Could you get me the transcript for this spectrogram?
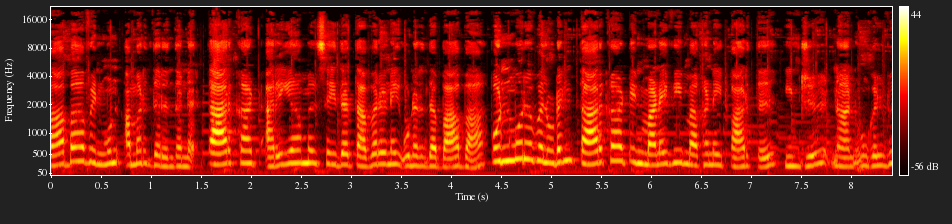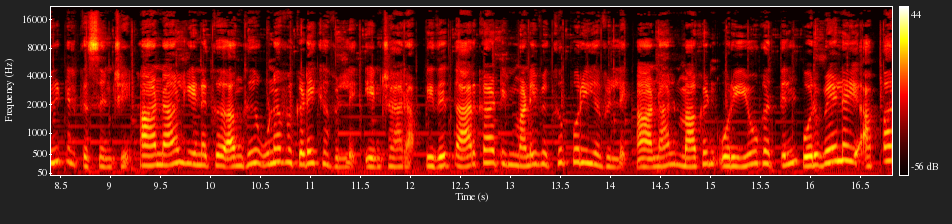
பாபாவின் முன் அமர்ந்திருந்தனர். தார்காட் அறியாமல் செய்த தவறினை உணர்ந்த பாபா புன்முறுவலுடன் தார்காட்டின் மனைவி மகனை பார்த்து இன்று நான் உங்கள் வீட்டிற்கு சென்றேன். ஆனால் எனக்கு அங்கு உணவு கிடைக்கவில்லை என்றாராம். இது தார்காட்டின் மனைவிக்கு புரியவில்லை. ஆனால் மகன் ஒரு யூகத்தில் ஒருவேளை அப்பா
